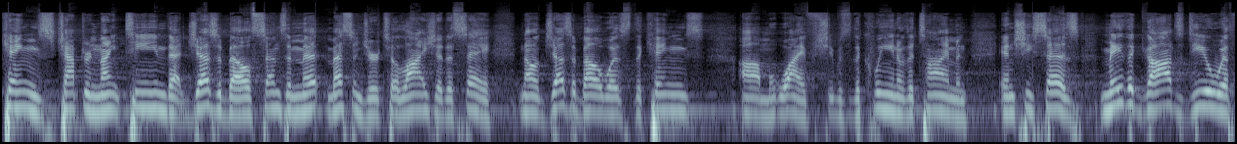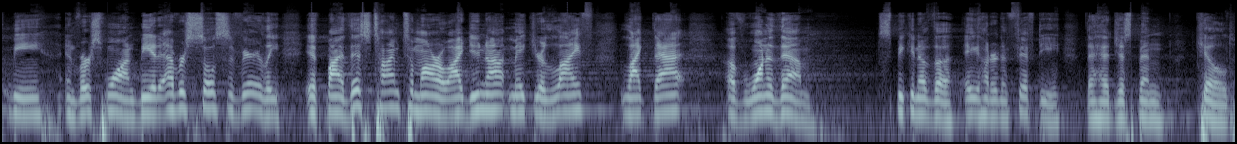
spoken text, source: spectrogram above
Kings chapter 19 that Jezebel sends a me- messenger to Elijah to say, now Jezebel was the king's um, wife. She was the queen of the time. And, and she says, May the gods deal with me, in verse 1, be it ever so severely, if by this time tomorrow I do not make your life like that of one of them. Speaking of the 850 that had just been killed.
